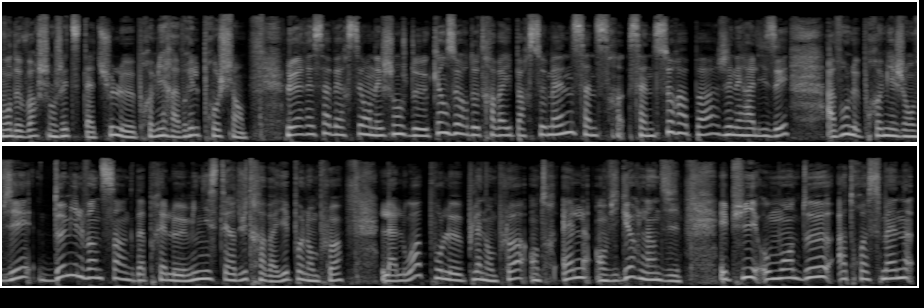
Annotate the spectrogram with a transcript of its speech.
vont devoir changer de statut le 1er avril prochain. Le RSA versé en échange de 15 heures de travail par semaine. Ça ne sera, pas généralisé avant le 1er janvier 2025, d'après le ministère du Travail et Pôle emploi. La loi pour le plein emploi entre elles en vigueur lundi. Et puis, au moins deux à trois semaines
